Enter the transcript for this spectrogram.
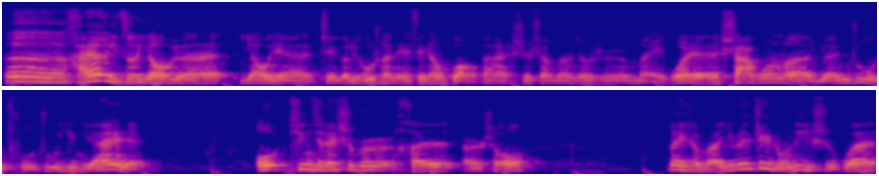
嗯，还有一则谣言，谣言这个流传的也非常广泛，是什么？就是美国人杀光了原住土著印第安人。哦，听起来是不是很耳熟？为什么？因为这种历史观，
